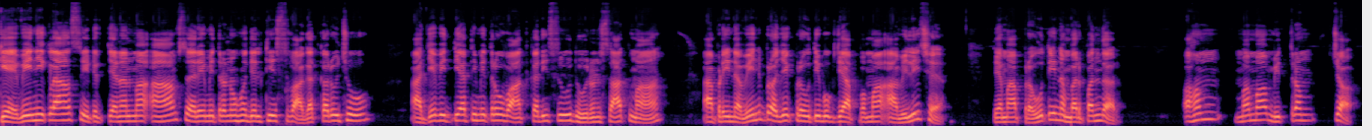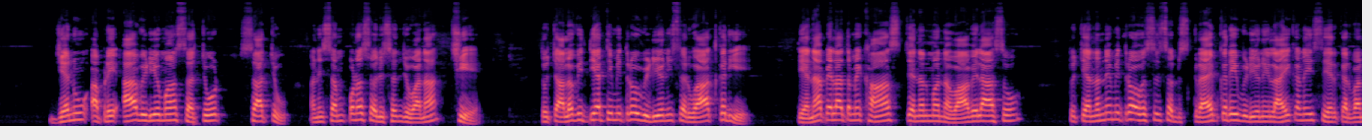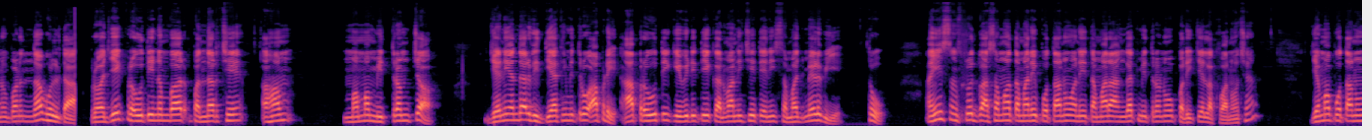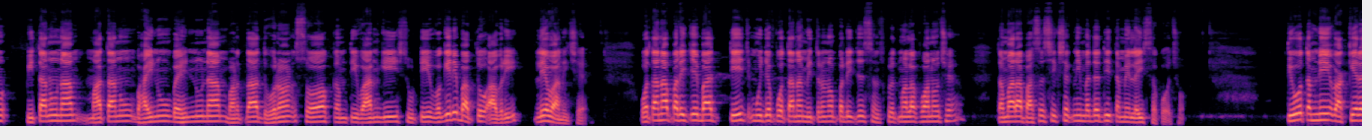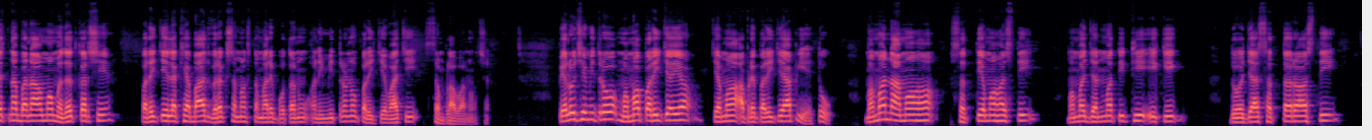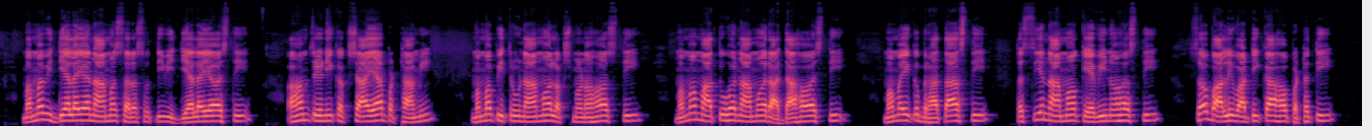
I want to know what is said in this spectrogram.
કેવીની class YouTube ચેનલમાં આપ સરે મિત્રોનું હું દિલથી સ્વાગત કરું છું. આજે વિદ્યાર્થી મિત્રો વાત કરીશું ધોરણ સાતમાં આપણી નવીન પ્રોજેક્ટ પ્રવૃત્તિ બુક જે આપવામાં આવેલી છે, તેમાં પ્રવૃત્તિ નંબર પંદર, અહમ મમ મિત્રમ ચ, જેનું આપણે આ વિડીયોમાં સચોટ, સાચું અને સંપૂર્ણ સોલ્યુશન જોવાના છીએ. તો ચાલો વિદ્યાર્થી મિત્રો વિડીયોની શરૂઆત કરીએ. તેના પહેલાં તમે ખાસ ચેનલમાં નવા આવેલા હશો, તો ચેનલને મિત્રો અવશ્ય સબસ્ક્રાઇબ કરી, વિડીયોને લાઇક અને શેર કરવાનું પણ ન ભૂલતા. પ્રોજેક્ટ પ્રવૃત્તિ નંબર પંદર છે, અહમ મમ મિત્રમ ચ. જેની અંદર વિદ્યાર્થી મિત્રો આપણે આ પ્રવૃત્તિ કેવી રીતે કરવાની છે તેની સમજ મેળવીએ. તો, અહીં સંસ્કૃત ભાષામાં તમારે પોતાનું અને તમારા અંગત મિત્રનો પરિચય લખવાનો છે. જેમાં પોતાનું પિતાનું નામ, માતાનું, ભાઈનું, બહેનનું નામ, ભણતા ધોરણ શોખ ગમતી વાનગી, સૂટી વગેરે બાબતો આવરી લેવાની છે. પોતાના પરિચય બાદ તે જ મુજબ પોતાના મિત્રનો પરિચય સંસ્કૃતમાં લખવાનો છે. તમારા ભાષા શિક્ષકની મદદથી તમે લઈ શકો છો. તેઓ તમને વાક્યરચના બનાવવામાં મદદ કરશે. પરિચય લખ્યા બાદ વર્ગ સમક્ષ તમારે પોતાનું અને મિત્રનો પરિચય વાંચી સંભળાવવાનો છે. પહેલું છે મિત્રો, મમા પરિચય, જેમાં આપણે પરિચય આપીએ તો मम नाम सत्यम अस्ति मम जन्मतिथि एक एक दो हज़ार सत्तर अस्ति मम विद्यालय नाम सरस्वतीविद्यालय अस्ति अहं त्रीणिकक्षायां पठामि मम पितृनाम लक्ष्मणः अस्ति मम मातुः नाम राधाः अस्ति मम एकः भ्राता अस्ति तस्य नाम केविनः अस्ति स बाल्यवाटिकाः पठति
